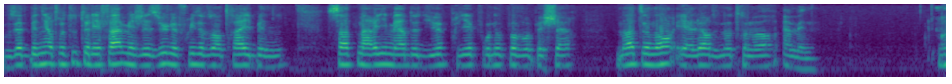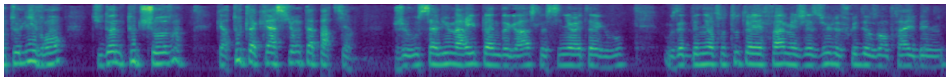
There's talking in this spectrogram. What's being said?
Vous êtes bénie entre toutes les femmes, et Jésus, le fruit de vos entrailles, est béni. Sainte Marie, Mère de Dieu, priez pour nous pauvres pécheurs, maintenant et à l'heure de notre mort. Amen. En te livrant, tu donnes toutes choses, car toute la création t'appartient. Je vous salue Marie, pleine de grâce, le Seigneur est avec vous. Vous êtes bénie entre toutes les femmes, et Jésus, le fruit de vos entrailles, est béni.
